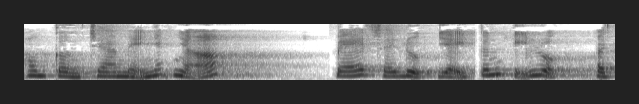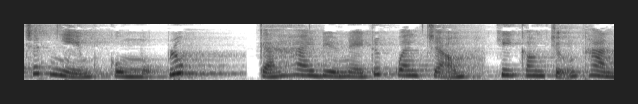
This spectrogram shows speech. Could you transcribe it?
không cần cha mẹ nhắc nhở. Bé sẽ được dạy tính kỷ luật và trách nhiệm cùng một lúc. Cả hai điều này rất quan trọng khi con trưởng thành.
